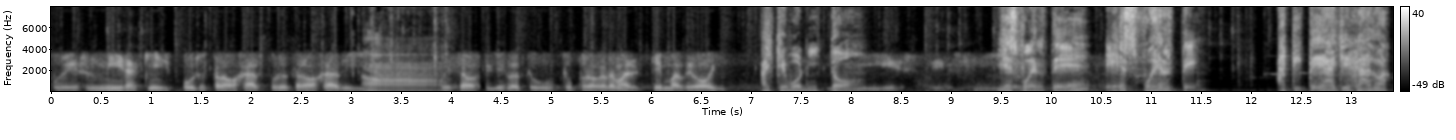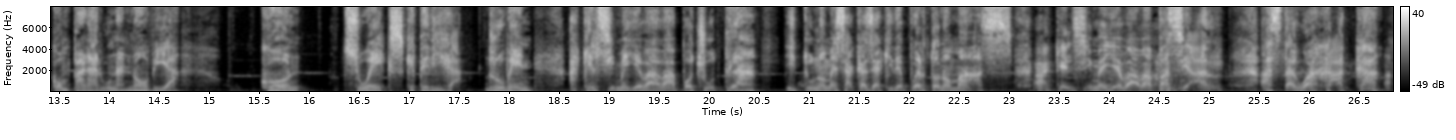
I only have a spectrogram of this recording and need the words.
Pues mira, aquí puro trabajar, puro trabajar y ah. pues estaba siguiendo tu, programa, el tema de hoy. Ay, qué bonito. Y, y es fuerte, ¿eh? Es fuerte. ¿A ti te ha llegado a comparar una novia con su ex que te diga, Rubén, aquel sí me llevaba a Pochutla y tú no me sacas de aquí de Puerto nomás. Aquel sí me llevaba a pasear hasta Oaxaca.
